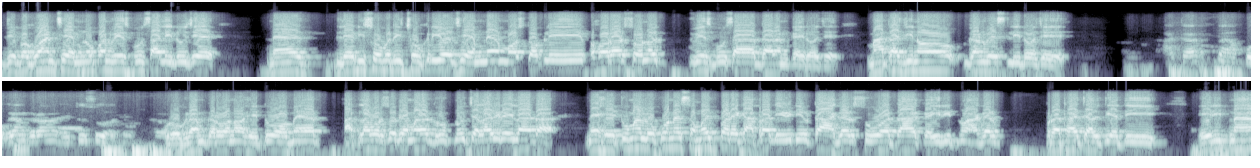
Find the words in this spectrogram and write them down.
જે ભગવાન છે એમનું પણ વેશભૂષા લીધું છે. ને લેડીસો બધી છોકરીઓ છે એમને મોસ્ટ ઓફલી હોરર શો નો વેશભૂષા ધારણ કર્યો છે. માતાજીનો ગણવેશ લીધો છે. પ્રોગ્રામ કરવાનો હેતુ શું હતો? પ્રોગ્રામ કરવાનો હેતુ અમે આટલા વર્ષોથી અમારા ગ્રુપનું ચલાવી રહેલા હતા ને હેતુમાં લોકોને સમજ પડે કે આપણા દેવી દેવતા આગળ શું હતા કઈ રીતનું આગળ પ્રથા ચાલતી હતી એ રીતના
